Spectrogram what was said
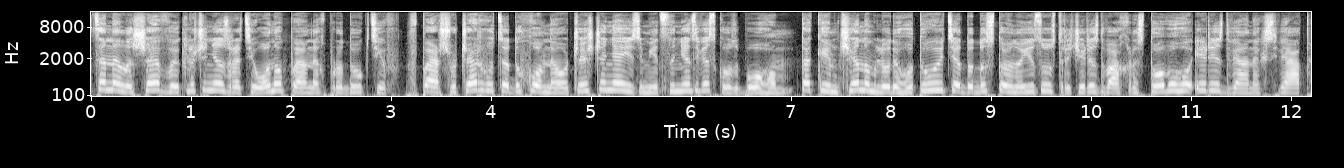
це не лише виключення з раціону певних продуктів. В першу чергу це духовне очищення і зміцнення зв'язку з Богом. Таким чином люди готуються до достойної зустрічі Різдва Христового і Різдвяних свят.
